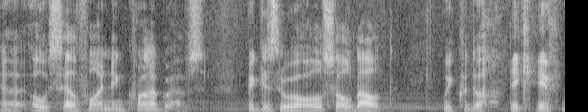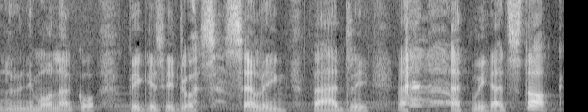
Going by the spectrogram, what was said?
uh, self-winding chronographs, because they were all sold out. We could only give the Monaco because it was selling badly and we had stock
